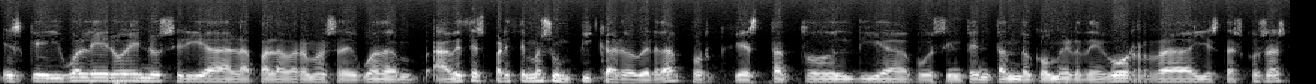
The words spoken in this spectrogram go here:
es que igual héroe no sería la palabra más adecuada. A veces parece más un pícaro, ¿verdad? Porque está todo el día pues intentando comer de gorra y estas cosas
